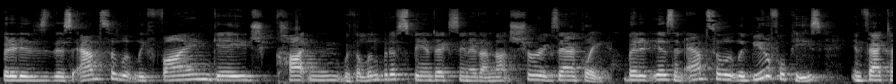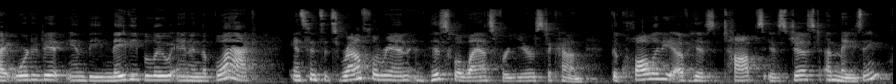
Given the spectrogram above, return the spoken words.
but it is this absolutely fine gauge cotton with a little bit of spandex in it. I'm not sure exactly, but it is an absolutely beautiful piece. In fact, I ordered it in the navy blue and in the black and since it's Ralph Lauren, and this will last for years to come. The quality of his tops is just amazing.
